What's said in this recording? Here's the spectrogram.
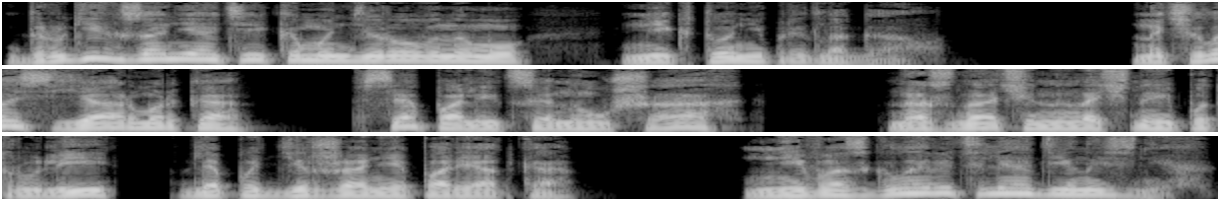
Других занятий командированному никто не предлагал. Началась ярмарка, вся полиция на ушах, назначены ночные патрули для поддержания порядка. Не возглавить ли один из них?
